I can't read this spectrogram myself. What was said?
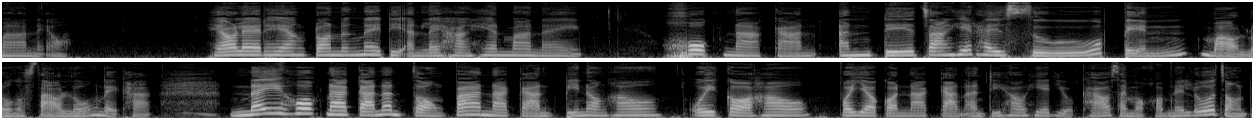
มาไหนอ๋อเฮาแลแทงตอนนึงในที่อันไหลหางแฮนมาใน โคกนาการอันเดจางเฮ็ดให้สูเป็นเหมาลงสาวลงเลยค่ะ ในโคกนาการนั่นจองป้านาการปีน้องเฮาโอ้ยก่อเฮาปยกรนาการอันที่เฮาเฮ็ดอยู่ข้าวใส่หมอคอมในรู้จองเด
